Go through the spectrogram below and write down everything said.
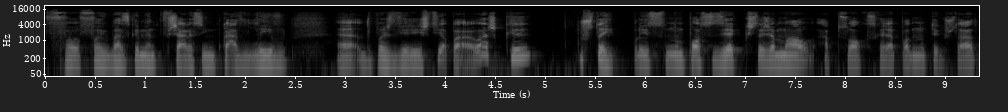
foi, foi basicamente fechar assim um bocado o livro ah, depois de ver isto. E opá, eu acho que gostei, por isso não posso dizer que esteja mal. Há pessoal que se calhar pode não ter gostado.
